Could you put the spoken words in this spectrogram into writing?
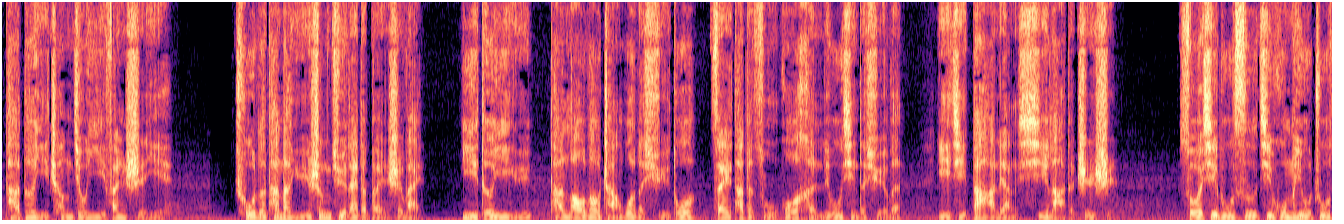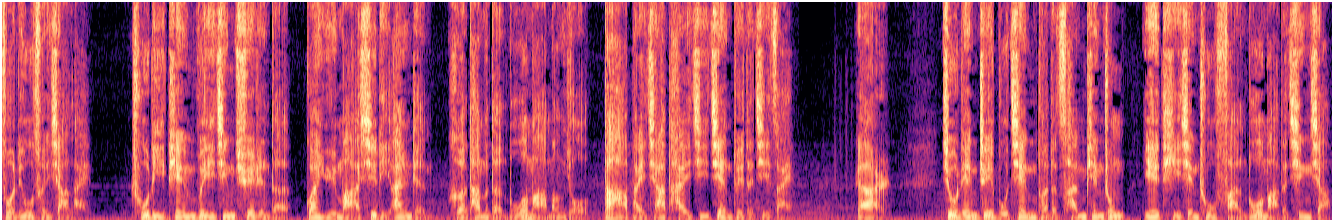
他得以成就一番事业，除了他那与生俱来的本事外，亦得益于他牢牢掌握了许多在他的祖国很流行的学问以及大量希腊的知识。索西卢斯几乎没有著作留存下来。除了一篇未经确认的关于马西里安人和他们的罗马盟友大败迦太基舰队的记载，然而，就连这部简短的残篇中也体现出反罗马的倾向。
